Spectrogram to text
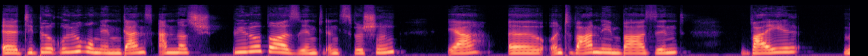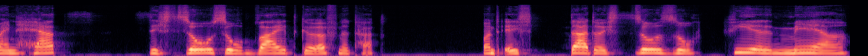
äh, die Berührungen ganz anders spürbar sind inzwischen, ja, äh, und wahrnehmbar sind, weil mein Herz sich so, so weit geöffnet hat und ich dadurch so, so viel mehr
